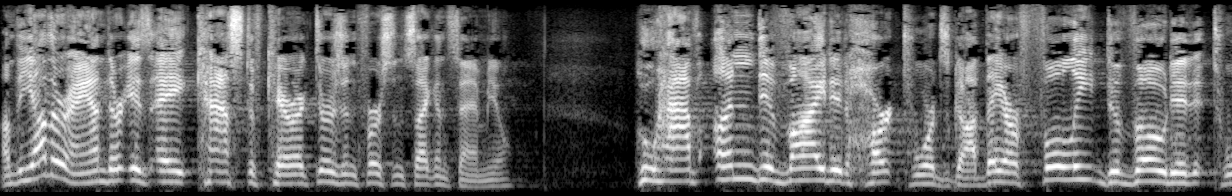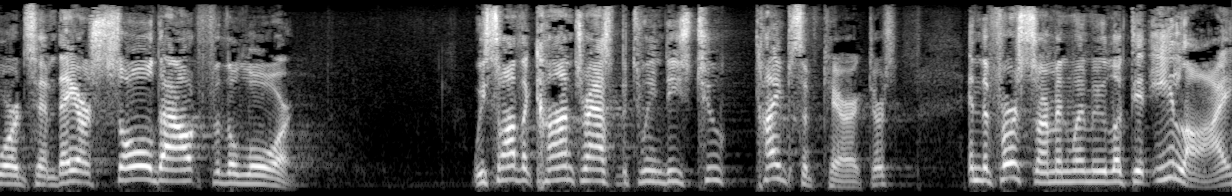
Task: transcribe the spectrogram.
On the other hand, there is a cast of characters in 1st and 2nd Samuel who have undivided heart towards God. They are fully devoted towards Him. They are sold out for the Lord. We saw the contrast between these two types of characters in the first sermon when we looked at Eli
